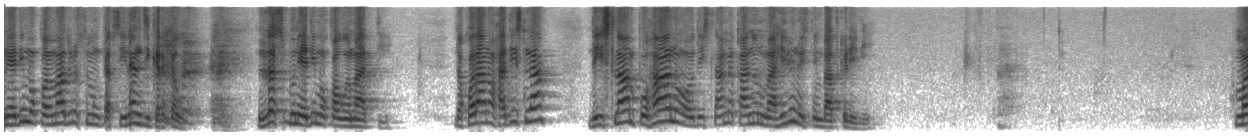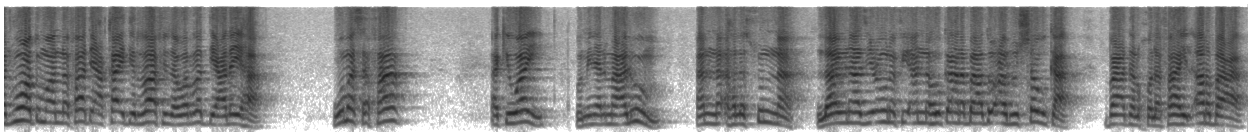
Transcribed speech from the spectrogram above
بنیادی مقومات رسو موږ تفصیلا ذکر کوو لس بنیادی مقومات دي د قران او حدیث نه د اسلام په هانو او د اسلامي قانون ماهرینو استنباط کړی دي مجموعة مؤلفات عقائد الرافضة والرد عليها وما سفا أكواي ومن المعلوم أن أهل السنة لا ينازعون في أنه كان بعض أهل الشوكة بعد الخلفاء الأربعة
